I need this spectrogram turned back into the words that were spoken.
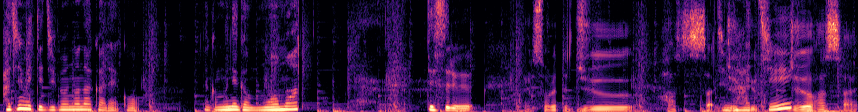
初めて自分の中でこうなんか胸がもわもわってする。えそれって18歳？18? 18歳？う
